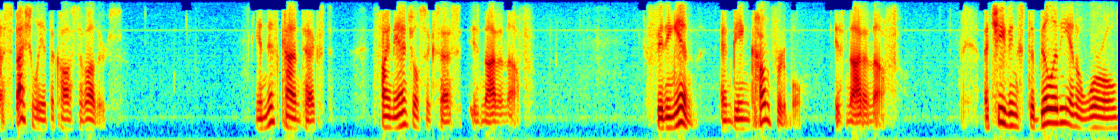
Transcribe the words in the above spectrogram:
especially at the cost of others. In this context, financial success is not enough. Fitting in and being comfortable is not enough achieving stability in a world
